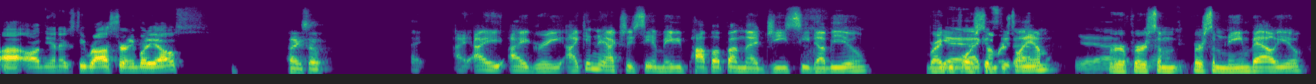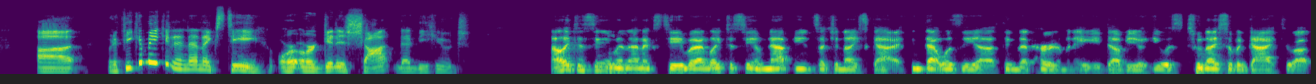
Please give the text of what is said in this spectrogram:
uh, on the NXT roster. Anybody else? I think so. I, I I agree. I can actually see him maybe pop up on that GCW right Yeah, before I can see that. SummerSlam Yeah. for for some for some name value. Uh, but if he can make it in NXT or or get his shot, that'd be huge. I like to see him in NXT, but I'd like to see him not being such a nice guy. I think that was the uh, thing that hurt him in AEW. He was too nice of a guy throughout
